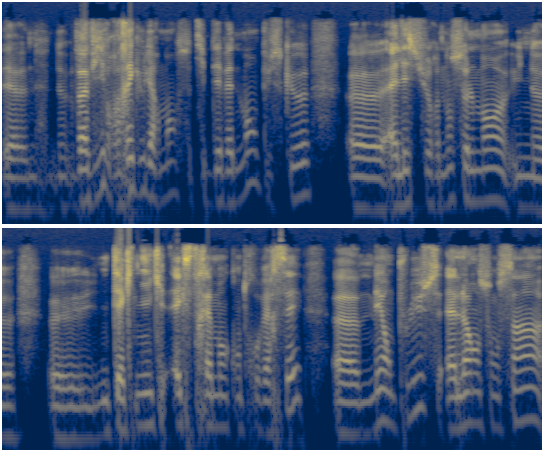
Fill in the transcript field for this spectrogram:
va vivre régulièrement ce type d'événement puisque euh, elle est sur non seulement une, euh, technique extrêmement controversée, mais en plus elle a en son sein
